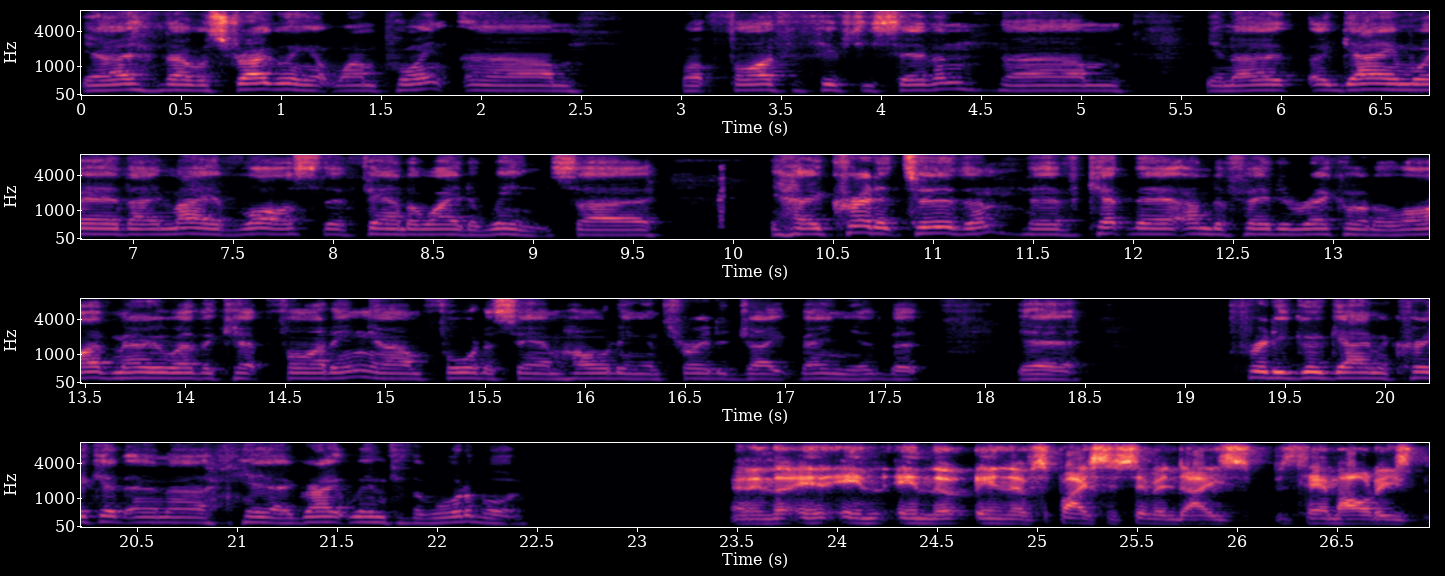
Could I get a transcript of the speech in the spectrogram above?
you know they were struggling at one point, um, what five for 57. Um, you know, a game where they may have lost, they've found a way to win. So you know, credit to them. They've kept their undefeated record alive. Merewether kept fighting, um, four to Sam Holding and three to Jake Banyard. But yeah, pretty good game of cricket and uh, yeah, a great win for the Waterboard. And in the in in the in the space of seven days, Sam Holding's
